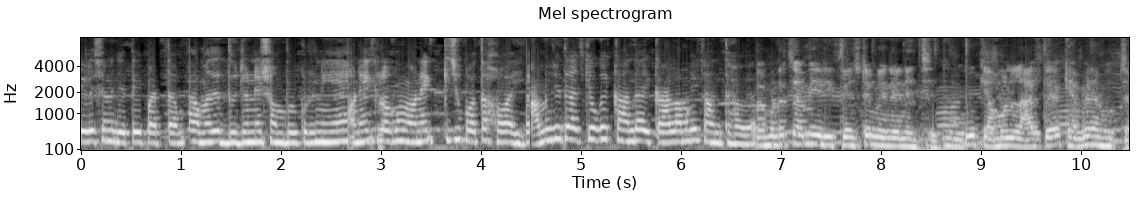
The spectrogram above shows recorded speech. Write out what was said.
রিলেশনে যেতেই পারতাম। আমাদের দুজনের সম্পর্ক নিয়ে অনেক রকম অনেক কিছু কথা হয়। আমি যদি আজকে ওকে কান্দাই কাল আমাকে কাঁদতে হবে। ব্যাপারটা হচ্ছে আমি রিকোয়েস্টে মেনে নিচ্ছি। কেমন লাগছে ক্যামেরা হচ্ছে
